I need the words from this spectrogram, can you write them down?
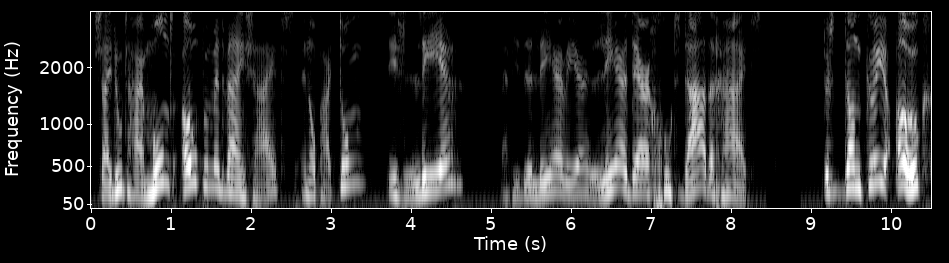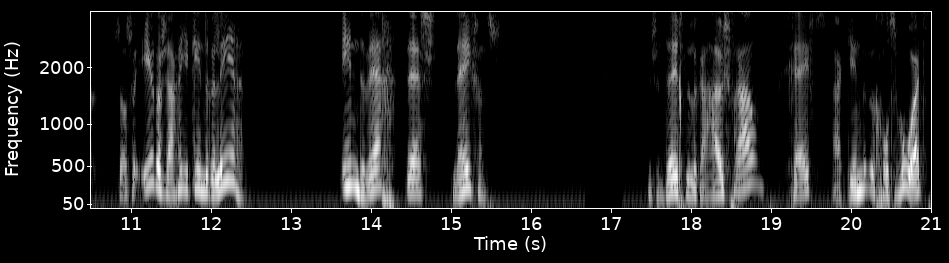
Zij doet haar mond open met wijsheid en op haar tong is leer heb je de leer weer, leer der goeddadigheid. Dus dan kun je ook, zoals we eerder zagen, je kinderen leren. In de weg des levens. Dus een deugdelijke huisvrouw geeft haar kinderen Gods woord.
